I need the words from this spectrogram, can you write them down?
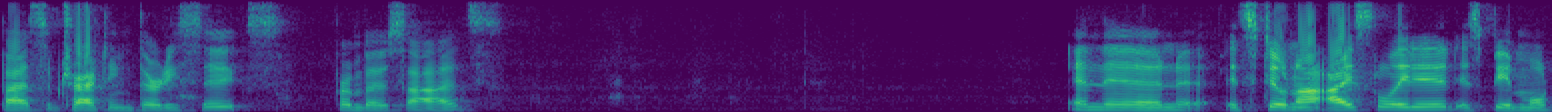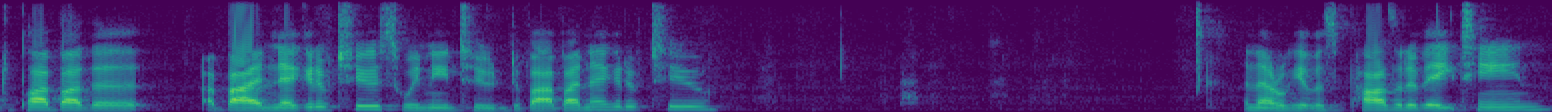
by subtracting 36 from both sides. And then it's still not isolated. It's being multiplied by the by a negative 2, so we need to divide by negative 2. And that'll give us positive 18.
